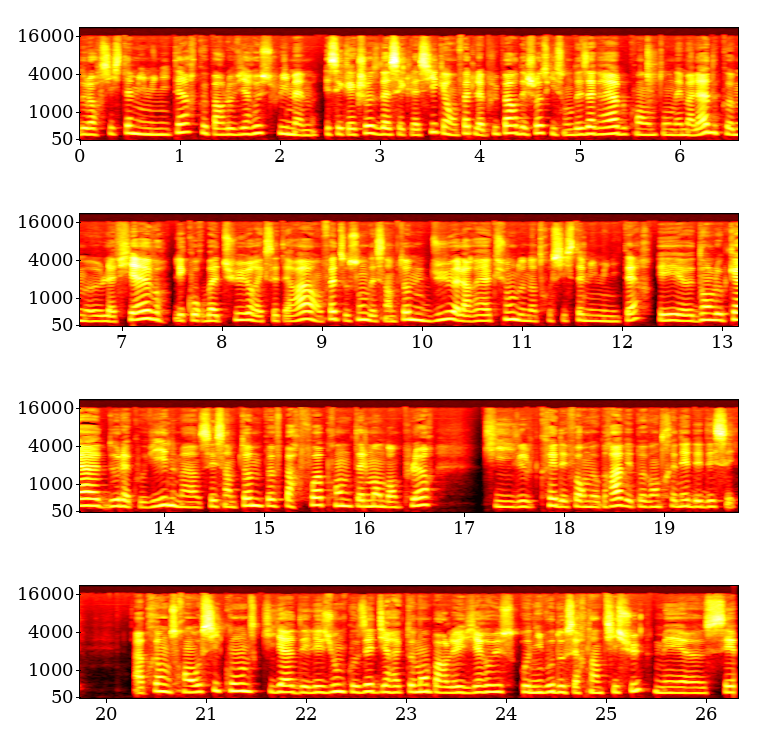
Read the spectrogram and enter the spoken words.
de leur système immunitaire que par le virus lui-même. Et c'est quelque chose d'assez classique. Hein. En fait, la plupart des choses qui sont désagréables quand on est malade, comme euh, la fièvre, les courbatures, etc., en fait, ce sont des symptômes dus à la réaction de notre système immunitaire. Et euh, dans le cas de la Covid, ben, ces symptômes peuvent parfois prendre tellement d'ampleur qu'ils créent des formes graves et peuvent entraîner des décès. Après, on se rend aussi compte qu'il y a des lésions causées directement par les virus au niveau de certains tissus, mais euh, c'est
